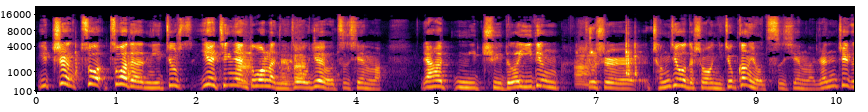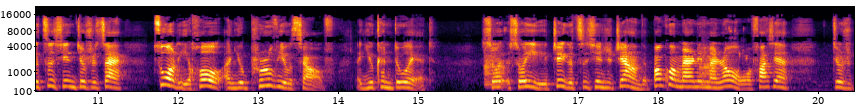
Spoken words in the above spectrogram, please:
你这做做的，你就越经验多了，你就越有自信了。然后你取得一定就是成就的时候，你就更有自信了。人这个自信就是在做了以后，and you prove yourself that you can do it。所所以这个自信是这样的。包括 Marilyn Monroe，我发现就是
